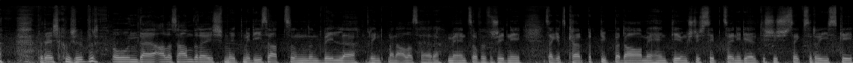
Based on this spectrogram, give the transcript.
der Rest kommst du über. Und äh, alles andere ist mit, mit Einsatz und, und Willen bringt man alles her. Wir haben so viele verschiedene sage jetzt Körpertypen da. Wir haben die jüngste ist 17, die älteste ist 36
